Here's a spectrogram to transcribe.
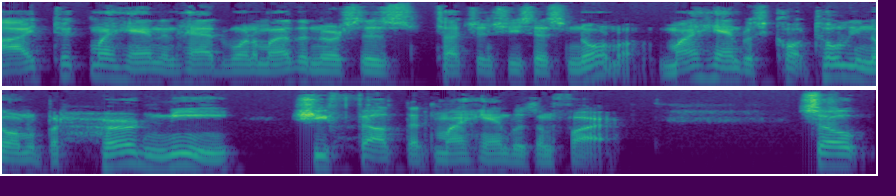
I took my hand and had one of my other nurses touch and she says normal. My hand was totally normal, but her knee she felt that my hand was on fire. So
